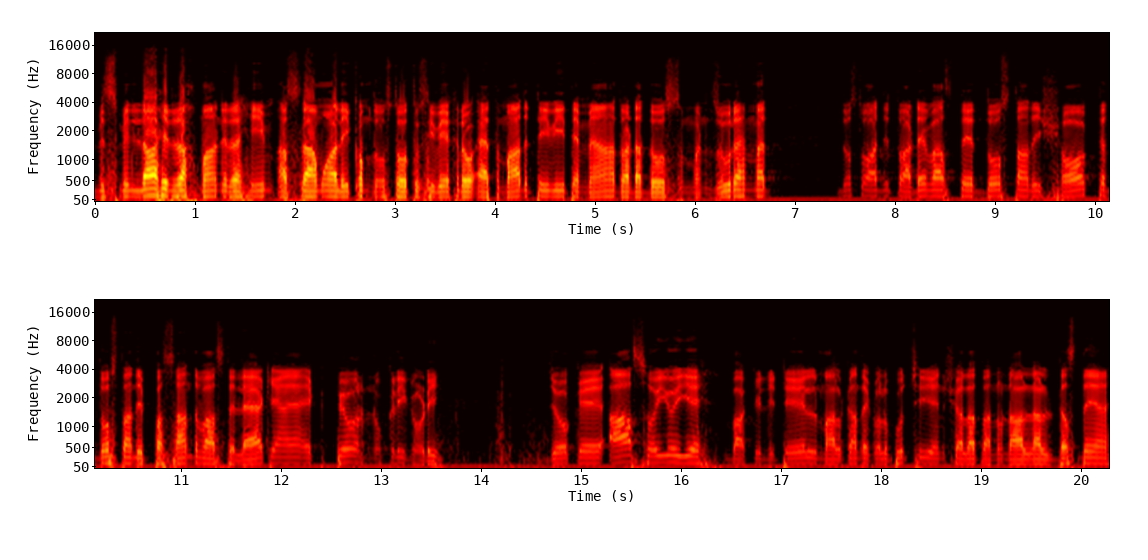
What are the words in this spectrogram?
ਬਿਸਮਿਲ੍ਲਾਹਿਰਰਹਿਮਾਨਿਰਰਹੀਮ। ਅਸਲਾਮੁ ਅਲੈਕੁਮ ਦੋਸਤੋ, ਤੁਸੀਂ ਵੇਖ ਰਹੇ ਹੋ ਐਤਮਾਦ ਟੀਵੀ ਤੇ ਮੈਂ ਹਾਂ ਤੁਹਾਡਾ ਦੋਸਤ ਮਨਜ਼ੂਰ ਅਹਿਮਦ। ਦੋਸਤੋ, ਅੱਜ ਤੁਹਾਡੇ ਵਾਸਤੇ ਦੋਸਤਾਂ ਦੇ ਸ਼ੌਕ ਤੇ ਦੋਸਤਾਂ ਦੀ ਪਸੰਦ ਵਾਸਤੇ ਲੈ ਕੇ ਆਇਆ ਇੱਕ ਪਿਓਰ ਨੁਕਰੀ ਘੋੜੀ, ਜੋ ਕਿ ਆਸ ਹੋਈ ਹੋਈ ਹੈ ਬਾਕੀ ਡਿਟੇਲ ਮਾਲਕਾਂ ਦੇ ਕੋਲ ਪੁੱਛੀਏ ਇਨਸ਼ਾਅੱਲਾ ਤੁਹਾਨੂੰ ਨਾਲ ਨਾਲ ਦੱਸਦੇ ਆਂ।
